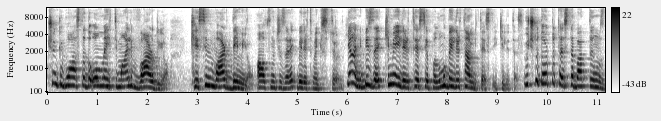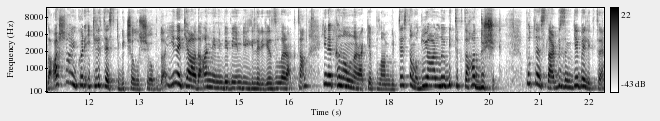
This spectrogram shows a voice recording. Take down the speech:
çünkü bu hastada olma ihtimali var diyor kesin var demiyor. Altını çizerek belirtmek istiyorum. Yani bize kime ileri test yapalımı belirten bir test ikili test. Üçlü dörtlü teste baktığımızda aşağı yukarı ikili test gibi çalışıyor bu da. Yine kağıda annenin bebeğin bilgileri yazılaraktan yine kan alınarak yapılan bir test ama duyarlılığı bir tık daha düşük. Bu testler bizim gebelikte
